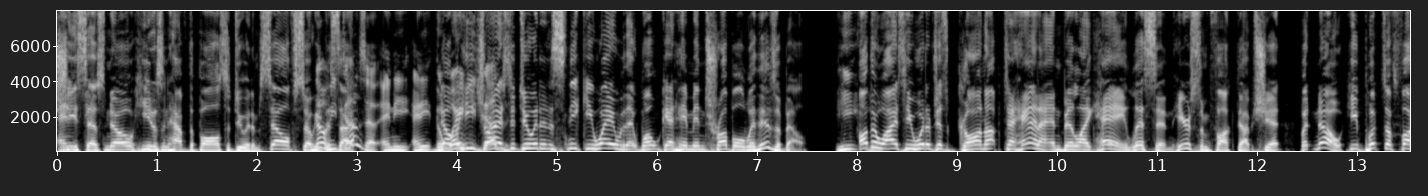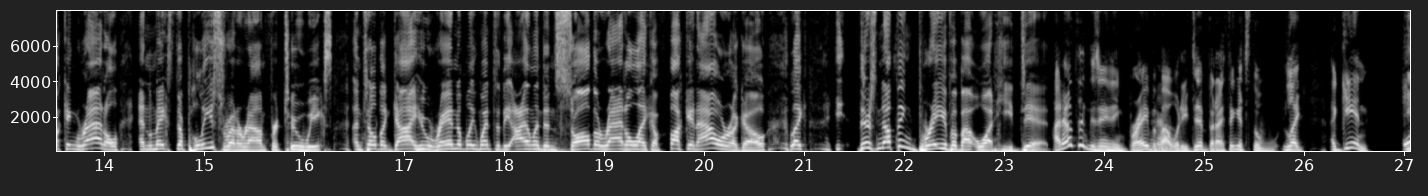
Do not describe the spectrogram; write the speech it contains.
And she says no, he doesn't have the balls to do it himself, so he no, he decides. does have and he and he, the no, way but he, he, tries to do it in a sneaky way that won't get him in trouble with Isabel. He, Otherwise, he would have just gone up to Hannah and been like, "Hey, listen, here's some fucked up shit." But no, he puts a fucking rattle and makes the police run around for two weeks until the guy who randomly went to the island and saw the rattle like a fucking hour ago. Like, there's nothing brave about what he did. I don't think there's anything brave No. about what he did, but I think it's the like again. He's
